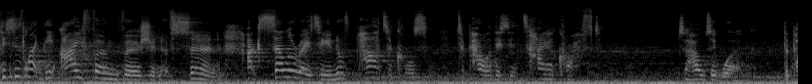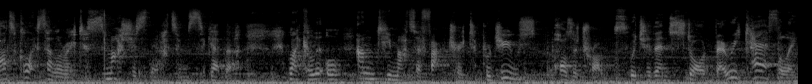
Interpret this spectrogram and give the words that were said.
This is like the iPhone version of CERN, accelerating enough particles to power this entire craft. So how does it work? The particle accelerator smashes the atoms together like a little antimatter factory to produce positrons, which are then stored very carefully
